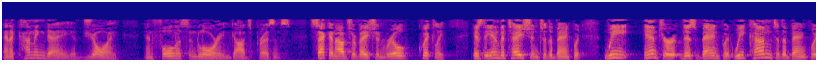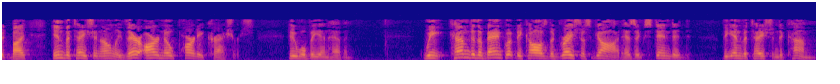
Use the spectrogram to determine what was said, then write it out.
and a coming day of joy and fullness and glory in God's presence. Second observation, real quickly, is the invitation to the banquet. We enter this banquet. We come to the banquet by invitation only. There are no party crashers who will be in heaven. We come to the banquet because the gracious God has extended the invitation to come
